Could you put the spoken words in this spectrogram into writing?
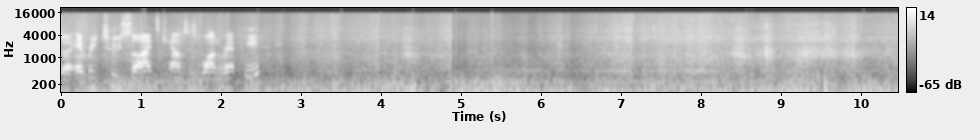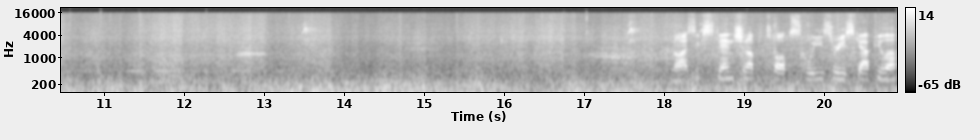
So every two sides counts as one rep here. Nice extension up the top, squeeze through your scapula.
